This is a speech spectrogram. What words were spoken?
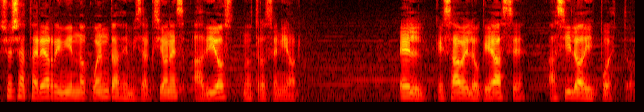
yo ya estaré rindiendo cuentas de mis acciones a Dios nuestro Señor. Él, que sabe lo que hace, así lo ha dispuesto,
